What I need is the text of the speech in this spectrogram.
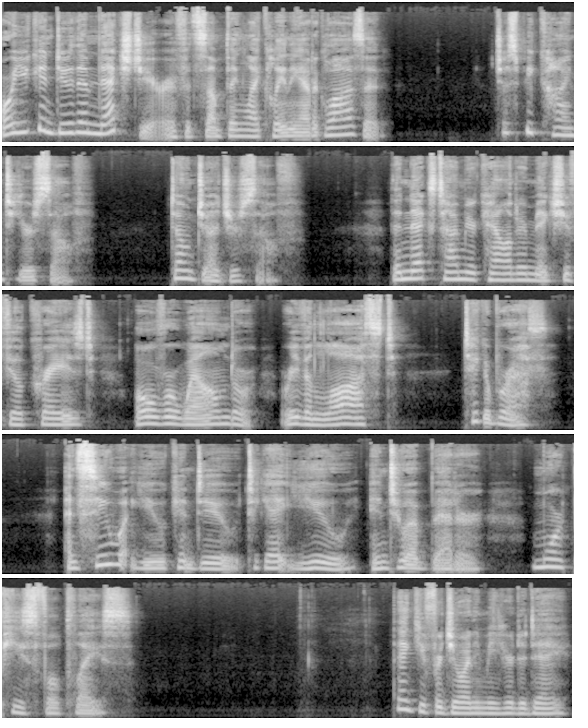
Or you can do them next year if it's something like cleaning out a closet. Just be kind to yourself. Don't judge yourself. The next time your calendar makes you feel crazed, overwhelmed, or, or even lost, take a breath and see what you can do to get you into a better, more peaceful place. Thank you for joining me here today.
